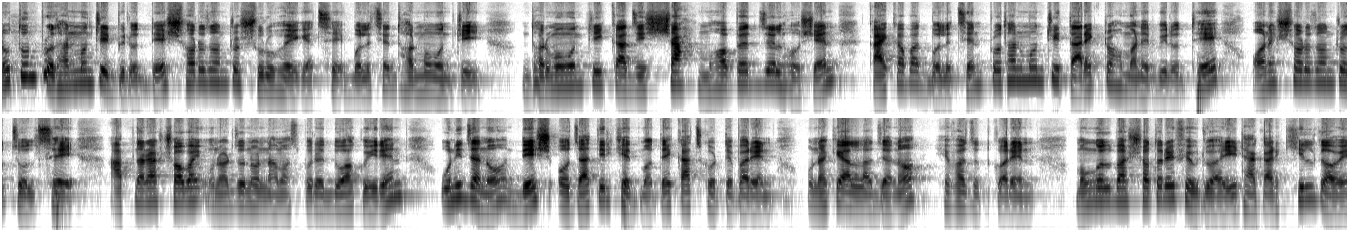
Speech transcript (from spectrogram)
নতুন প্রধানমন্ত্রীর বিরুদ্ধে ষড়যন্ত্র শুরু হয়ে গেছে, বলেছে ধর্মমন্ত্রী। ধর্মমন্ত্রী কাজী শাহ মোহাব্বজ্জেল হোসেন কায়কাবাদ বলেছেন, প্রধানমন্ত্রী তারেক রহমানের বিরুদ্ধে অনেক ষড়যন্ত্র চলছে। আপনারা সবাই ওনার জন্য নামাজ পড়ে দোয়া কইরেন, উনি যেন দেশ ও জাতির খেদমতে কাজ করতে পারেন, উনাকে আল্লাহ যেন হেফাজত করেন। মঙ্গলবার সতেরোই ফেব্রুয়ারি ঢাকার খিলগাঁওয়ে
